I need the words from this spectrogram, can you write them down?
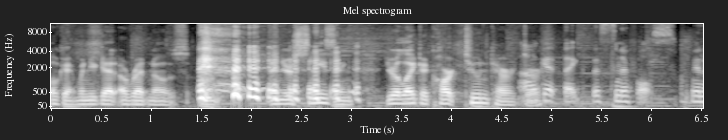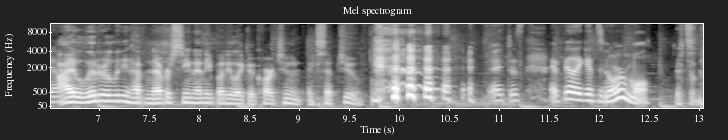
Okay, when you get a red nose and, and you're sneezing, you're like a cartoon character. I'll get like the sniffles. You know. I literally have never seen anybody like a cartoon except you. I just. I feel like it's normal. It's. a,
